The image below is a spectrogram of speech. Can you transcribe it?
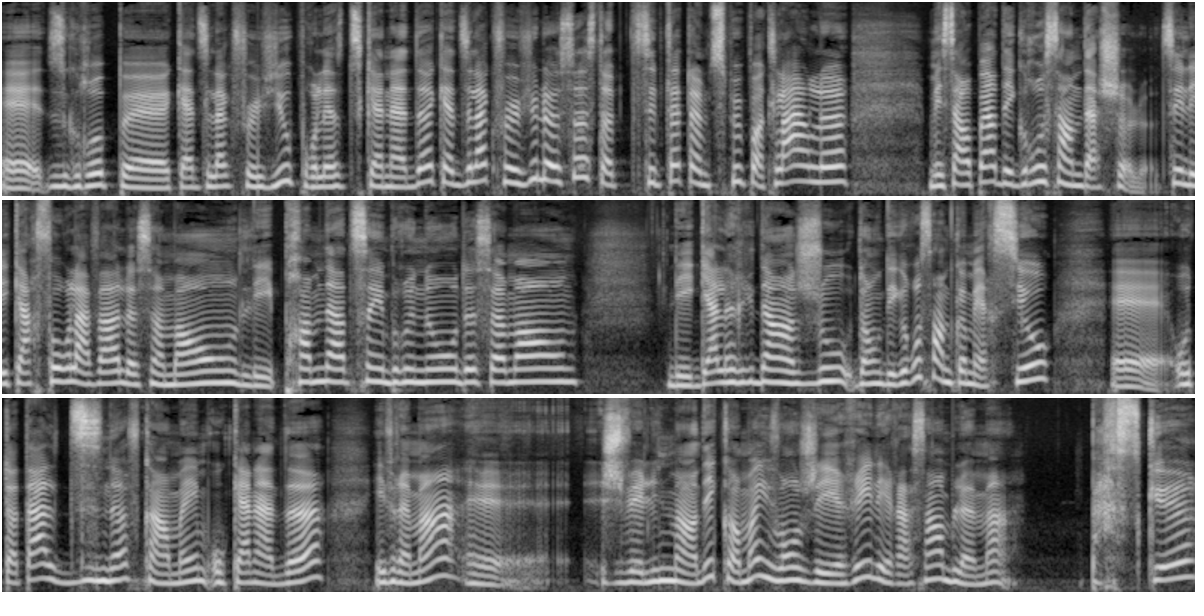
euh, du groupe euh, Cadillac Fairview pour l'Est du Canada. Cadillac Fairview, là, ça, c'est peut-être un petit peu pas clair, là, mais ça opère des gros centres d'achat. Tu sais, les Carrefour Laval de ce monde, les promenades Saint-Bruno de ce monde les galeries d'Anjou, donc des gros centres commerciaux. Euh, au total, 19 quand même au Canada. Et vraiment, euh, je vais lui demander comment ils vont gérer les rassemblements. Parce que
